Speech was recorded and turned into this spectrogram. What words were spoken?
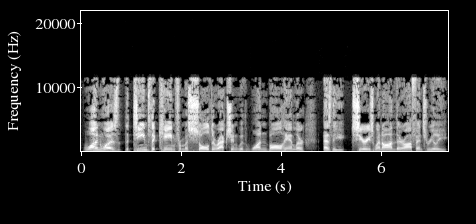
One was the teams that came from a sole direction with one ball handler. As the series went on, their offense really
